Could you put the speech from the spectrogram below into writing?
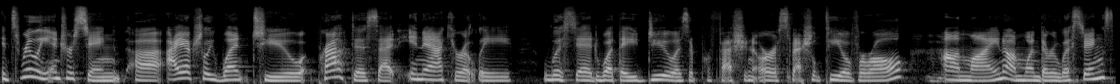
It's really interesting. Uh, I actually went to practice that inaccurately listed what they do as a profession or a specialty overall mm-hmm. online on one of their listings.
